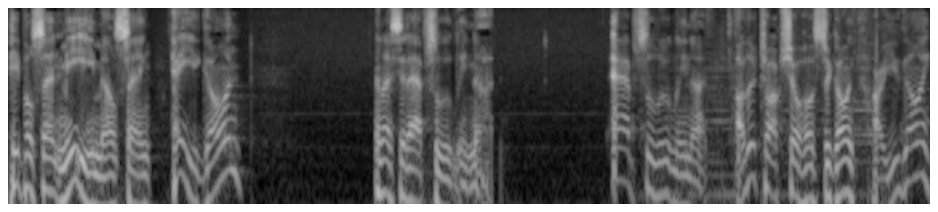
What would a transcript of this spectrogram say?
People sent me emails saying, "Hey, you going?" And I said, "Absolutely not. Absolutely not." Other talk show hosts are going. Are you going?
